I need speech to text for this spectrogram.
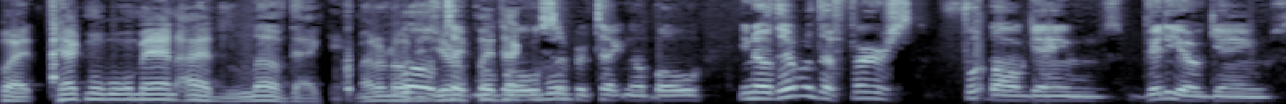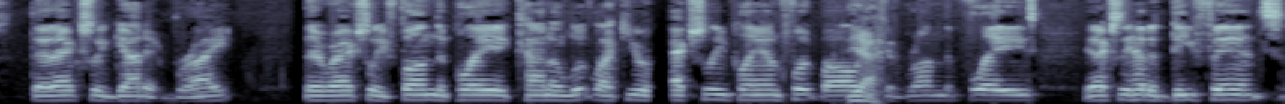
But Tecmo Bowl, man, I love that game. I don't know. Love did you ever Tecmo play Tecmo Bowl, Bowl? Super Tecmo Bowl. You know, they were the first football games, video games that actually got it right. They were actually fun to play. It kind of looked like you were actually playing football. Yeah. You could run the plays. You actually had a defense.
